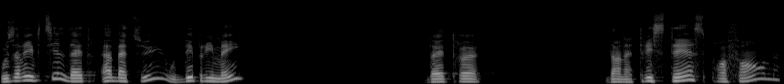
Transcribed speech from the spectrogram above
Vous arrive-t-il d'être abattu ou déprimé, d'être dans la tristesse profonde,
